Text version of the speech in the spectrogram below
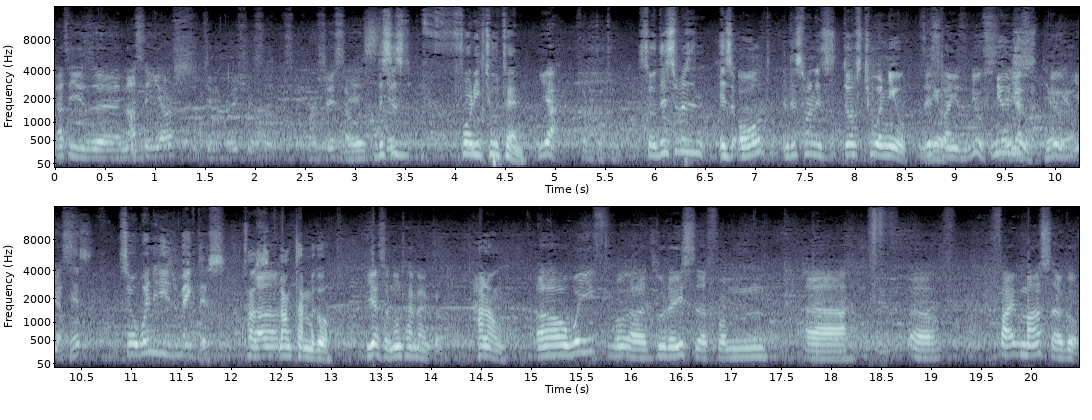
That is uh, last year's generation processor. This- This is 4210. yeah. So this one is old and this one is, those two are new. This New. one is new. New, yes, new. new. Yes. Yes. So when did you make this? Uh, long time ago? Yes, a long time ago. How long? Uh, we uh, do this uh, from uh, uh, five months ago.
